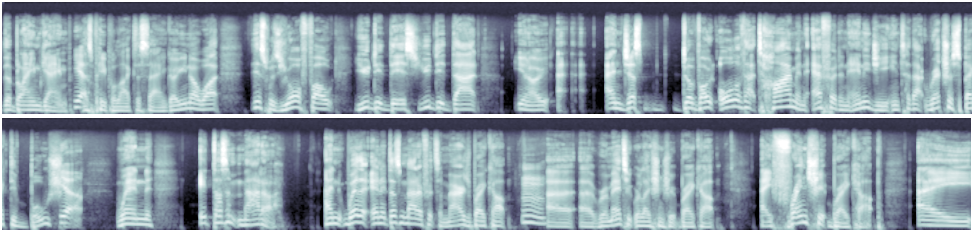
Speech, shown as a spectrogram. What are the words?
the blame game, Yeah. as people like to say, and go, you know what? This was your fault. You did this, you did that, you know, and just devote all of that time and effort and energy into that retrospective bullshit Yeah. when it doesn't matter. And whether and it doesn't matter if it's a marriage breakup, mm. a, a romantic relationship breakup, a friendship breakup, a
